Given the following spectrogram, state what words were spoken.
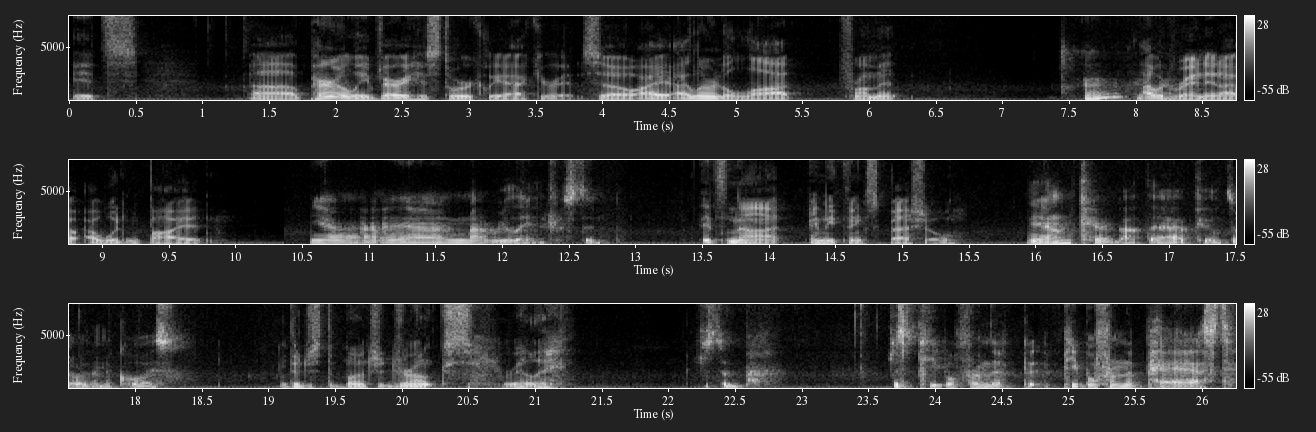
it's uh, apparently very historically accurate. So I, I learned a lot from it. I would rent it. I, I wouldn't buy it. Yeah, I'm not really interested. It's not anything special. Yeah, I don't care about the Hatfields or the McCoys. They're just a bunch of drunks, really. Just a, just people from the people from the past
